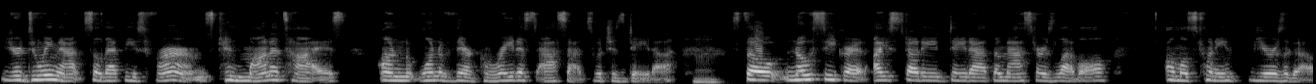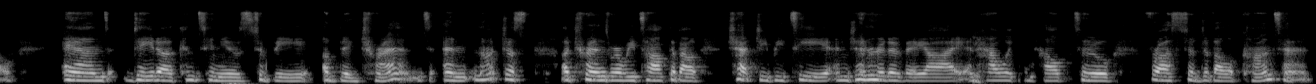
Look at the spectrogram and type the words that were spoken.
you're doing that so that these firms can monetize on one of their greatest assets, which is data. Mm. So, no secret, I studied data at the master's level almost 20 years ago. And data continues to be a big trend, and not just a trend where we talk about chat GPT and generative AI and Yeah. how it can help to for us to develop content,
